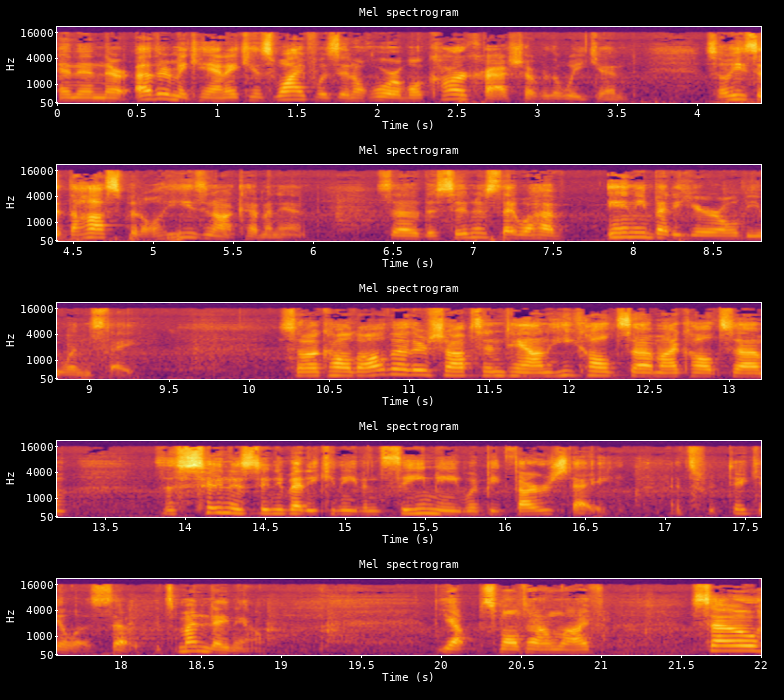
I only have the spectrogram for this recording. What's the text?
And then their other mechanic, his wife was in a horrible car crash over the weekend. So he's at the hospital. He's not coming in. So the soonest they will have anybody here will be Wednesday. So I called all the other shops in town. He called some, I called some. The soonest anybody can even see me would be Thursday. It's ridiculous. So it's Monday now. Yep, small town life. So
